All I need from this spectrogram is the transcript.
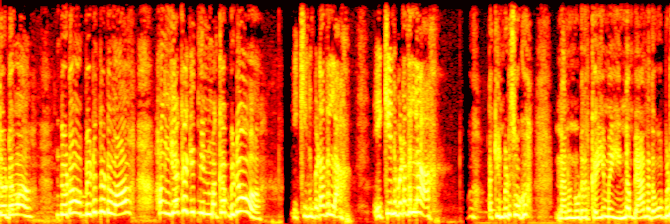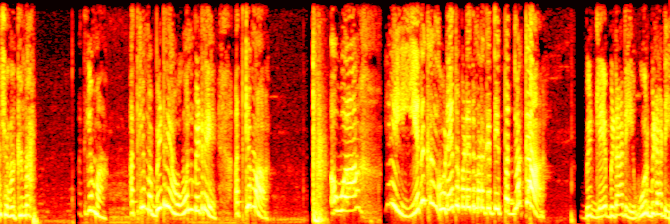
ದೊಡ್ಡವ ದೊಡ್ಡವ ಬಿಡು ದೊಡ್ಡವ ಹಂಗೆ ಯಾಕಾಗಿತ್ತು ನಿನ್ನ ಮಕ್ಕ ಬಿಡು. ಈಕಿನ ಬಿಡೋದಿಲ್ಲ ಈಕಿನ ಬಿಡೋದಿಲ್ಲ. ಅಕ್ಕಿನ ಬಿಡಿಸೋಗು. ನಾನು ನೋಡಿದ್ರೆ ಕೈ ಮೈ ಇನ್ನ ಬ್ಯಾನ್ ಅದಾವು ಬಿಡಿಸೋಗಕ್ಕಿನ್ನ ಅತ್ಕೆಮ್ಮ ಅತ್ಕೆಮ್ಮ ಬಿಡ್ರಿ ಅವನ್ ಬಿಡ್ರಿ. ಅತ್ಕೆಮ್ಮ ಅವ್ವ ಎದಕ್ಕೆ ಹಂಗ ಹೊಡೆದು ಬಡೆದು ಮಾಡಕತ್ತಿ ಪದ್ಮಕ್ಕ? ಬಿಡ್ಲೆ ಬಿಡಾಡಿ ಊರ್ ಬಿಡಾಡಿ.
